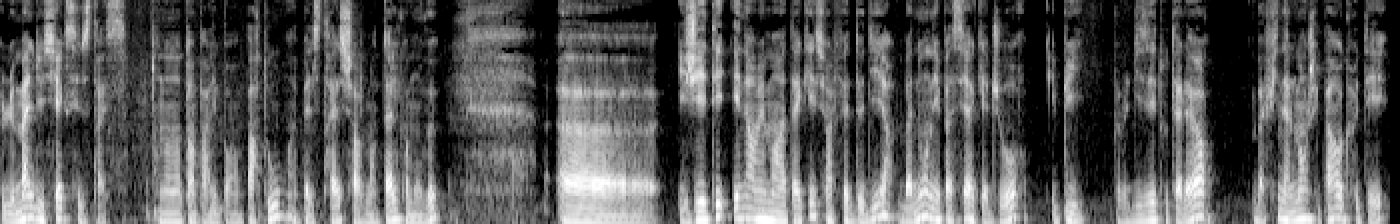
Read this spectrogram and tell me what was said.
le mal du siècle c'est le stress. On en entend parler partout, on appelle stress, charge mentale comme on veut. Euh, et j'ai été énormément attaqué sur le fait de dire, bah nous on est passé à 4 jours, et puis comme je disais tout à l'heure, bah finalement j'ai pas recruté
